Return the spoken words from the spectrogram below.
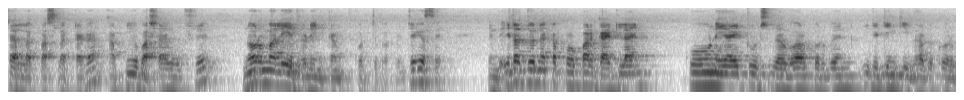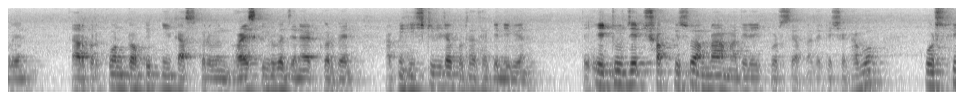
চার লাখ, পাঁচ লাখ টাকা, আপনিও বাসায় বসে নর্মালি এই ধরনের ইনকাম করতে পারবেন। ঠিক আছে? কিন্তু এটার জন্য একটা প্রপার গাইডলাইন কোন এআই টুলস ব্যবহার করবেন এডিটিং কীভাবে করবেন, তারপর কোন টপিক নিয়ে কাজ করবেন ভয়েস কীভাবে জেনারেট করবেন, আপনি হিস্টোরিটা কোথা থেকে নেবেন? তো এ টু জেড সব কিছু আমরা আমাদের এই কোর্সে আপনাদেরকে শেখাবো। কোর্স ফি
